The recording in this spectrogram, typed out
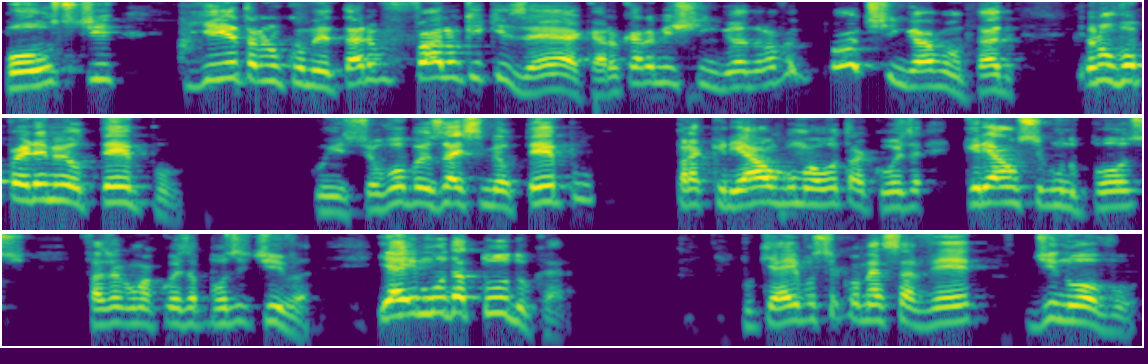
post e entra no comentário, fala o que quiser, cara. O cara me xingando lá, pode xingar à vontade. Eu não vou perder meu tempo com isso. Eu vou usar esse meu tempo para criar alguma outra coisa, criar um segundo post, fazer alguma coisa positiva. E aí muda tudo, cara. Porque aí você começa a ver, de novo,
